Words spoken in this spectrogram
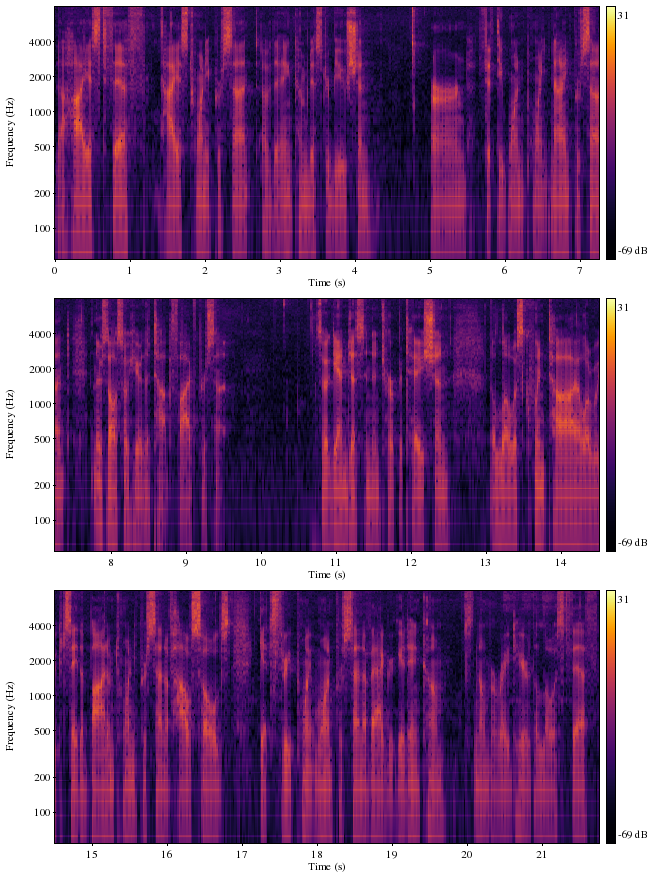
The highest fifth, highest 20% of the income distribution earned 51.9%. And there's also here the top 5%. So, again, just an interpretation. The lowest quintile, or we could say the bottom 20% of households, gets 3.1% of aggregate income. This number right here, the lowest fifth.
